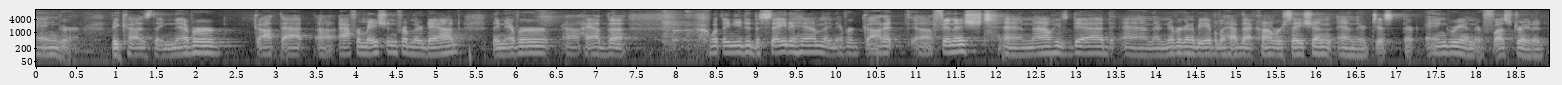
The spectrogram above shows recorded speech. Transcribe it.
anger, because they never got that uh, affirmation from their dad. They never uh, had the what they needed to say to him. They never got it uh, finished, and now he's dead, and they're never going to be able to have that conversation, and they're just they're angry and they're frustrated.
